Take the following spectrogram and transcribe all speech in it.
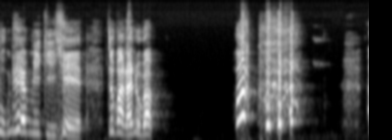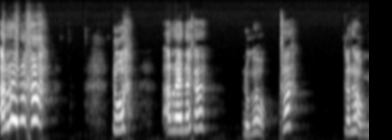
กรุงเทพมีกี่เขต จังหวะนั้นหนูแบบอะไรนะคะ หนูว่าอะไรนะคะ หนูก็บอกคะ ก็ทำ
